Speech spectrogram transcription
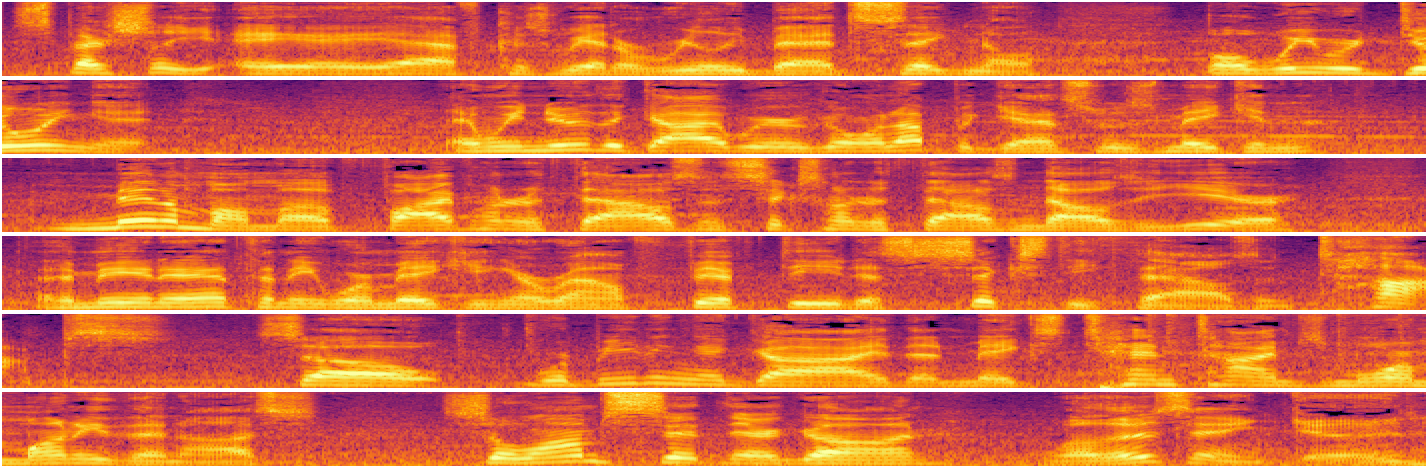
especially AAF, because we had a really bad signal. But we were doing it. And we knew the guy we were going up against was making minimum of $500,000, $600,000 a year. And me and Anthony were making around 50 to 60,000 tops. So we're beating a guy that makes 10 times more money than us. So I'm sitting there going, well, this ain't good.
